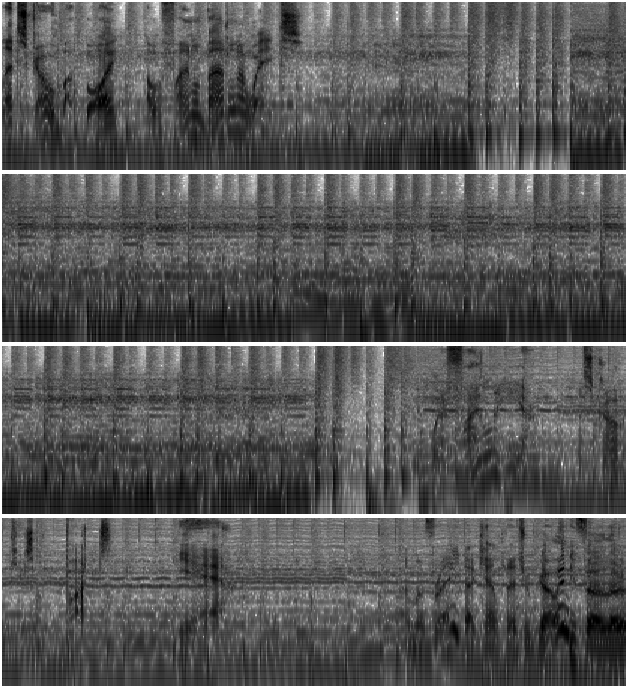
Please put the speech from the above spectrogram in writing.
Let's go, Buttboy. Our final battle awaits. We're finally here. Let's go and kick some butt. Yeah. I'm afraid I can't let you go any further.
